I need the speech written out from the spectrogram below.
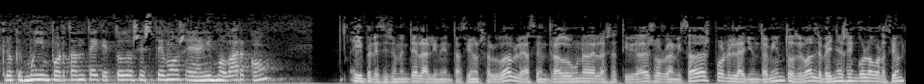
Creo que es muy importante que todos estemos en el mismo barco y precisamente la alimentación saludable ha centrado una de las actividades organizadas por el Ayuntamiento de Valdepeñas en colaboración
